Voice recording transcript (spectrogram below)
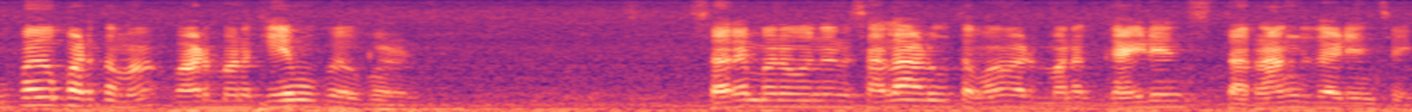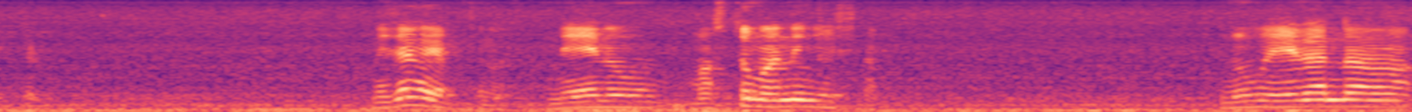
ఉపయోగపడతామా? వాడు మనకేం ఉపయోగపడడు. సరే మనం నేను సలహా అడుగుతామా? వాడు మనకు గైడెన్స్ రాంగ్ గైడెన్స్ అవుతాడు నిజంగా చెప్తున్నా నేను మస్తు మందిని చూసిన. నువ్వు ఏదన్నా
